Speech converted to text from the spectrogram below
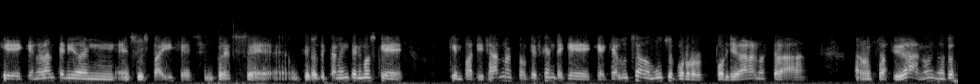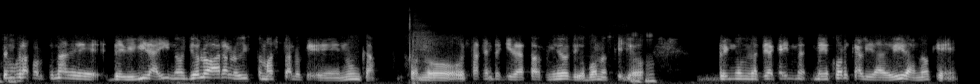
que, que no la han tenido en, en sus países. Entonces, eh, creo que también tenemos que que empatizarnos porque es gente que, que, ha luchado mucho por, por llegar a nuestra a nuestra ciudad, ¿no? nosotros tenemos la fortuna de, de vivir ahí, ¿no? Yo lo ahora lo he visto más claro que nunca. Cuando esta gente quiere ir a Estados Unidos, digo, bueno, es que yo vengo de una ciudad que hay mejor calidad de vida, ¿no? Que,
